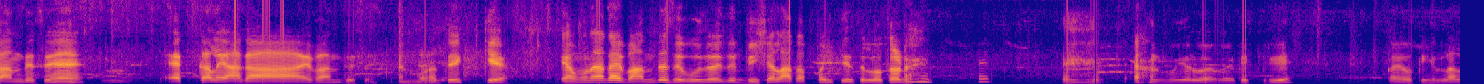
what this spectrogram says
বান্ধেছে হ্যাঁ। এককালে আগায় বান্ধেছে মোরা দেখকে এমন আগায় বান্ধেছে বুঝাই যে বিশাল আতাপ পাইতেছে লোতাটা এখন মুইয়ের বাবাকে কিরে কায় ওকে হিলাল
